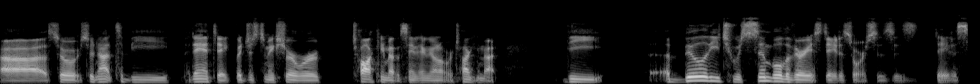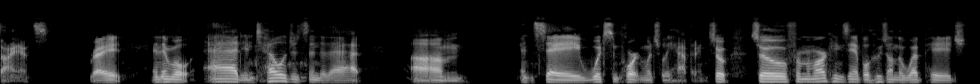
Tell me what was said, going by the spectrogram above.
Uh, so so not to be pedantic, but just to make sure we're talking about the same thing. We know what we're talking about. The ability to assemble the various data sources is data science, right? And then we'll add intelligence into that um, and say what's important, what's really happening. So so from a marketing example, who's on the web page?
